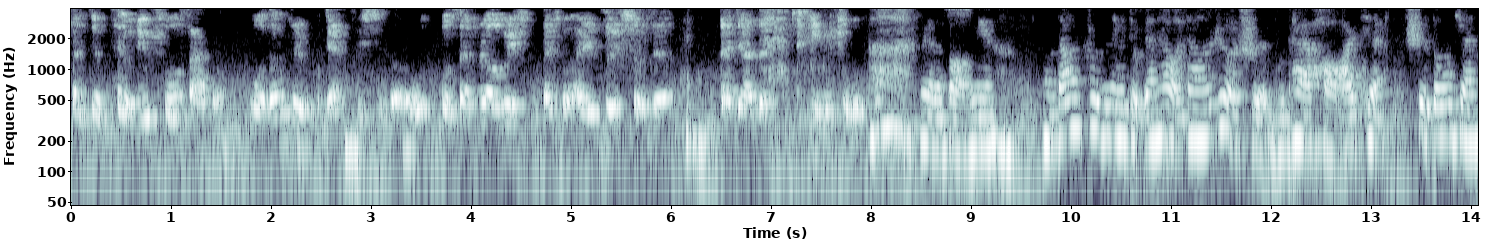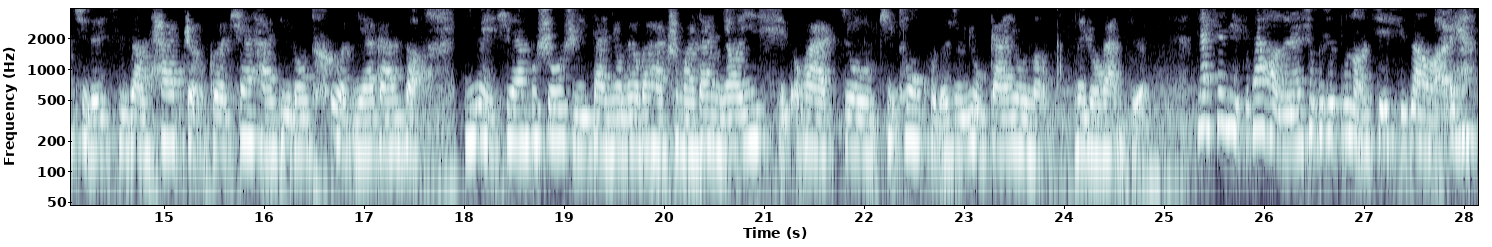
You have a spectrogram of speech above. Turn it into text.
他就他有这个说法嘛，我当时不敢去洗澡，我我虽然不知道为什么，但是我还是遵守着大家的 叮嘱。为了保命。我们当时住的那个酒店，它好像热水不太好，而且是冬天去的西藏，它整个天寒地冻，特别干燥。你每天不收拾一下，你又没有办法出门，但是你要一洗的话，就挺痛苦的，就又干又冷那种感觉。那身体不太好的人是不是不能去西藏玩呀？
